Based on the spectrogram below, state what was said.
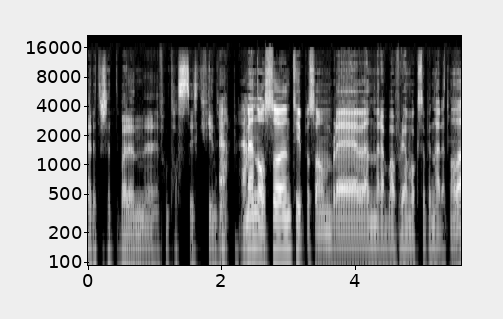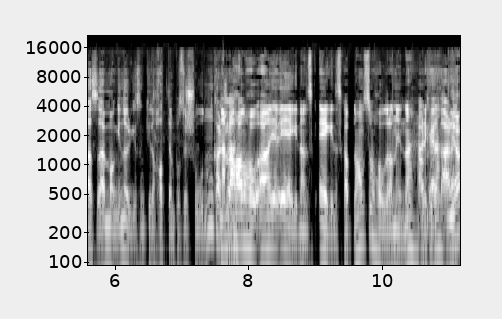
er rett og slett bare en fantastisk fin fyr. ja, ja. Men også en type som ble venn med deg bare fordi han vokste opp i nærheten av deg. Så det er mange i Norge som kunne hatt den posisjonen, kanskje. Nei, men han, hold- han, Egenskapene hans som holder han inne, er det okay, ikke det? det er det. Ja,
